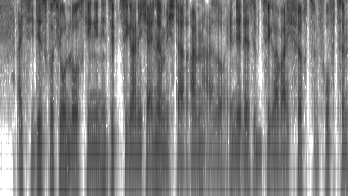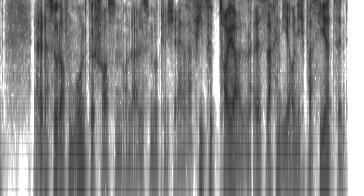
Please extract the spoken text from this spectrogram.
als die Diskussion losging in den 70ern, ich erinnere mich daran, also Ende der 70er war ich 14, 15, äh, das wurde auf den Mond geschossen und alles mögliche. Das war viel zu teuer, das sind alles Sachen, die auch nicht passiert sind.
